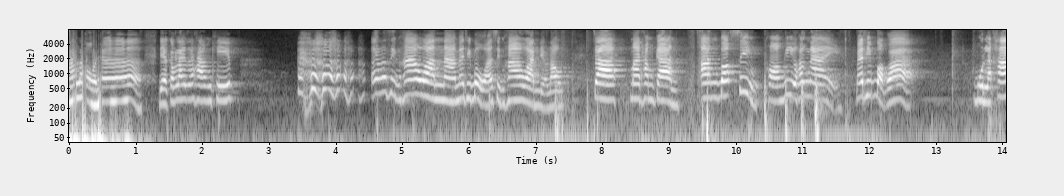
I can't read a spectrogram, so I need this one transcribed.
ฮัลโหลเธอ เดี๋ยวกำลังจะทำคลิป เออสิบห้าวันนะ แม่ทิพย์บอกว่าสิบห้าวัน เดี๋ยวเราจะมาทำการ unboxing ของที่อยู่ข้างใน แม่ทิพย์บอกว่ามูลค่า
